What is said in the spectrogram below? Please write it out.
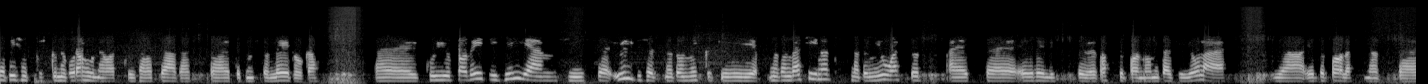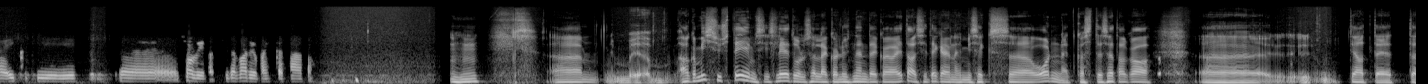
ja pisut justkui nagu rahunevad, kui saavad teada, et tegemist on Leeduga. Äh, kui juba veidi hiljem, siis üldiselt nad on ikkagi, nad on väsinud, nad on jõuetud, et äh, erilist vastupanu midagi ei ole ja, ja tõepoolest nad äh, ikkagi soovivad seda varjupaika saada mm. -hmm. Ähm, aga mis süsteem siis Leedul sellega nüüd nendega edasi tegelemiseks äh, on, et kas te seda ka äh, teate, et,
